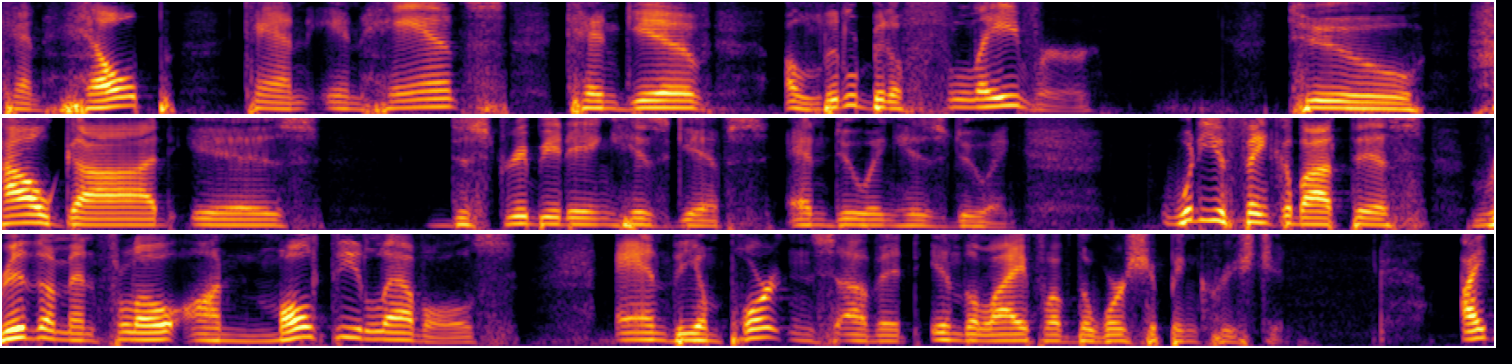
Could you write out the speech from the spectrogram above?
can help, can enhance, can give a little bit of flavor to how God is distributing his gifts and doing his doing what do you think about this rhythm and flow on multi levels and the importance of it in the life of the worshiping Christian? I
